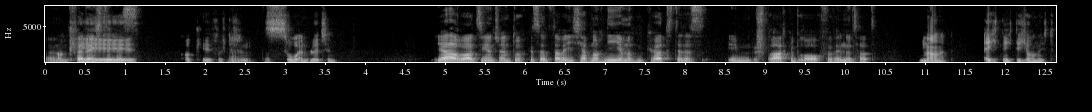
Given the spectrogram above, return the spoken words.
ähm, Okay. verdächtig ist. Okay, verstehe schon. So ein Blödsinn. Ja, aber hat sich anscheinend durchgesetzt. Aber ich habe noch nie jemanden gehört, der das im Sprachgebrauch verwendet hat. Na, echt nicht, ich auch nicht.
